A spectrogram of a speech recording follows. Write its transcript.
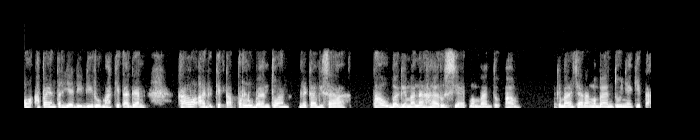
oh apa yang terjadi di rumah kita dan kalau ada, kita perlu bantuan mereka bisa tahu bagaimana harus siap membantu um, bagaimana cara ngebantunya kita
